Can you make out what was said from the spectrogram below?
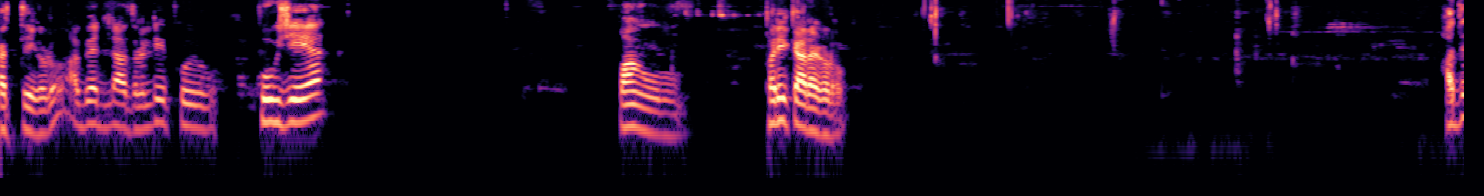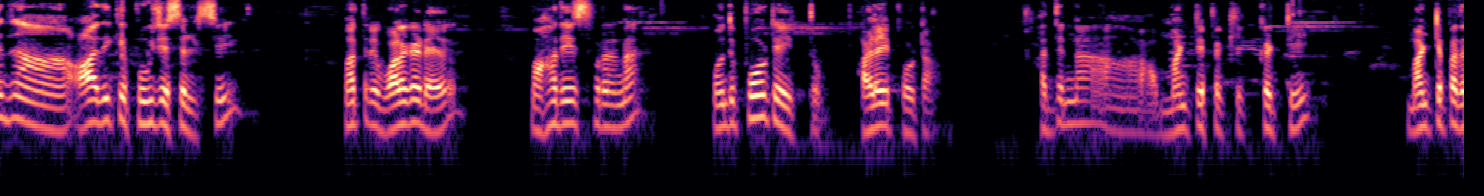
ಕತ್ತಿಗಳು, ಅವೆಲ್ಲ ಅದರಲ್ಲಿ ಪೂ ಪೂಜೆಯ ಪರಿಕಾರಗಳು. ಅದನ್ನು ಅದಕ್ಕೆ ಪೂಜೆ ಸಲ್ಲಿಸಿ, ಮತ್ತು ಒಳಗಡೆ ಮಹದೇಶ್ವರನ ಒಂದು ಪೋಟೆ ಇತ್ತು, ಹಳೆ ಪೋಟ. ಅದನ್ನು ಮಂಟಪಕ್ಕೆ ಕಟ್ಟಿ, ಮಂಟಪದ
